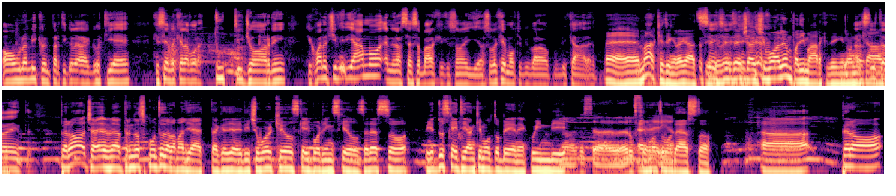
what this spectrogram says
Ho un amico in particolare, Gautier, che sembra che lavora tutti i giorni, che quando ci vediamo è nella stessa barca che sono io, solo che è molto più bravo a pubblicare. Eh, marketing, ragazzi. Sì, Dovete- sì, sì. cioè, ci vuole un po' di marketing in ogni Assolutamente. caso. Però cioè, eh, prendo spunto dalla maglietta che dice work skills, skateboarding skills. Adesso, perché tu skati anche molto bene, quindi No, è è molto modesto. Uh, però,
